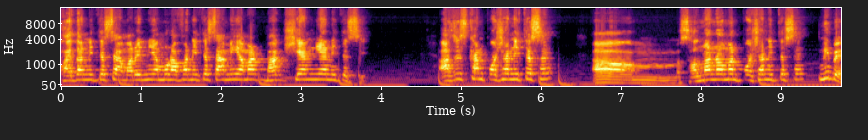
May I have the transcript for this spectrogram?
ফায়দা নিতেছে, আমারে নিয়ে মুনাফা নিতেছে, আমি আমার ভাগ শেয়ার নিয়ে নিতেছি। আজিজ খান পয়সা নিতেছে সালমান রহমান পয়সা নিতেছে, নিবে।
